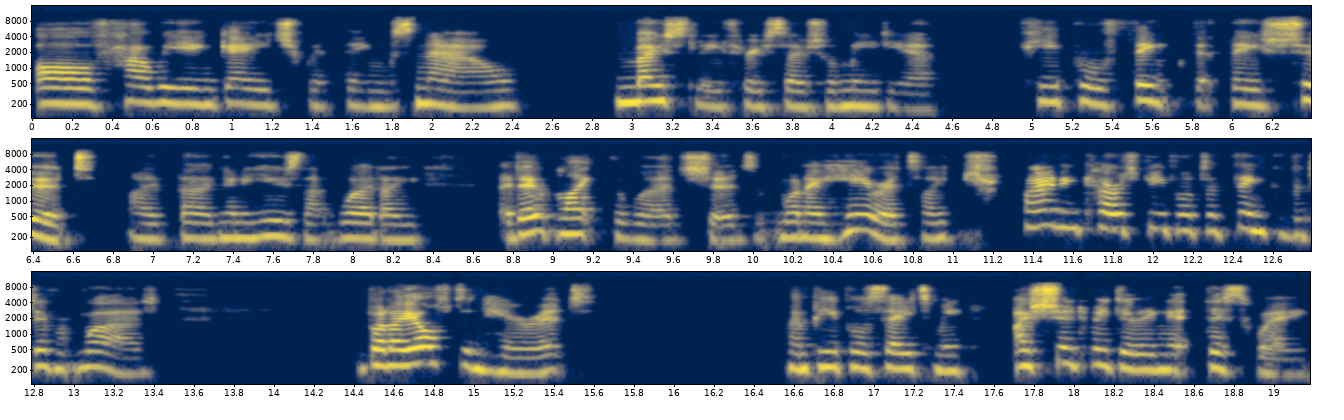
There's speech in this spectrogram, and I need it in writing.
of how we engage with things now, mostly through social media. People think that they should. I, am going to use that word. I, I don't like the word should. When I hear it, I try and encourage people to think of a different word. But I often hear it when people say to me, I should be doing it this way.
